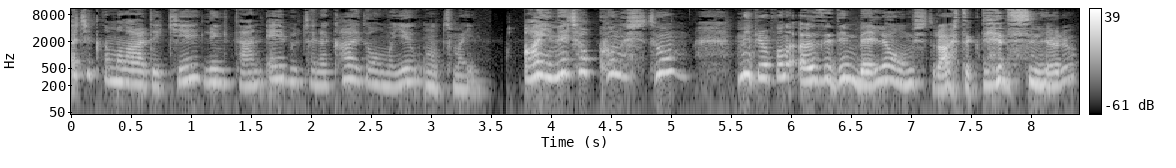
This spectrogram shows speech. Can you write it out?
açıklamalardaki linkten e-bültene kaydolmayı unutmayın. Ay ne çok konuştum. Mikrofonu özlediğim belli olmuştur artık diye düşünüyorum.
